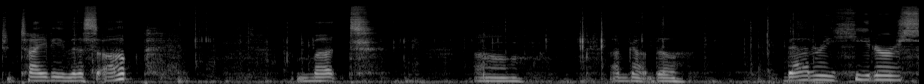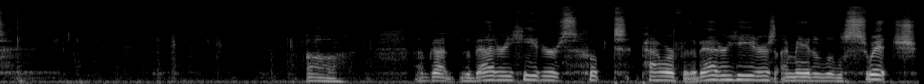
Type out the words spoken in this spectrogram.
to tidy this up. But um, I've got the battery heaters uh, I've got the battery heaters hooked, power for the battery heaters. I made a little switch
